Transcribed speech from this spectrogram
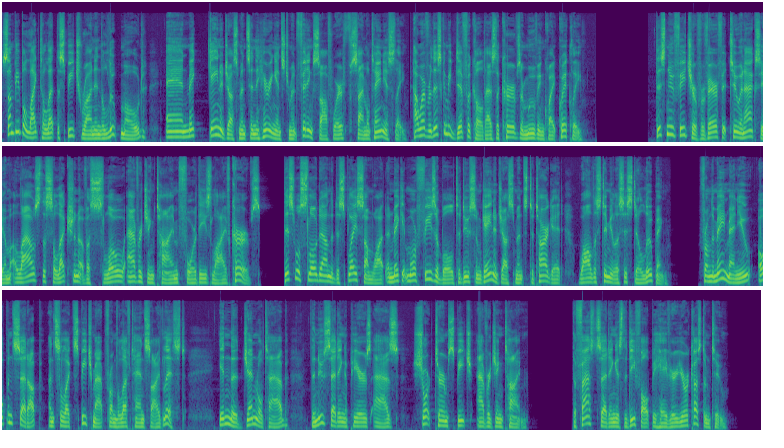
Some people like to let the speech run in the loop mode and make gain adjustments in the hearing instrument fitting software simultaneously. However, this can be difficult as the curves are moving quite quickly. This new feature for Verifit 2 and Axiom allows the selection of a slow averaging time for these live curves. This will slow down the display somewhat and make it more feasible to do some gain adjustments to target while the stimulus is still looping. From the main menu, open Setup and select Speech Map from the left-hand side list. In the General tab, the new setting appears as Short-Term Speech Averaging Time. The fast setting is the default behavior you're accustomed to.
